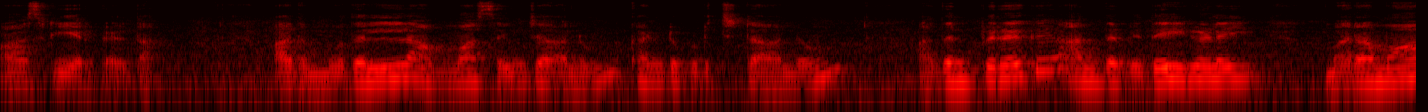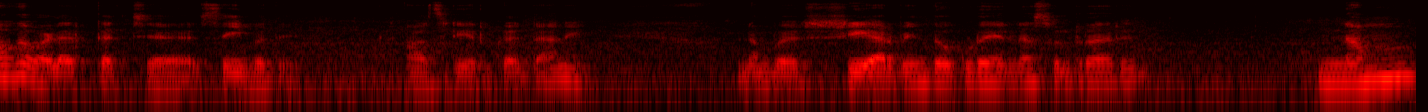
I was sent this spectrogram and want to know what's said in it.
ஆசிரியர்கள் தான் அதை முதல்ல அம்மா செஞ்சாலும் கண்டுபிடிச்சிட்டாலும் அதன் பிறகு அந்த விதைகளை மரமாக வளர்க்க செ- செய்வது ஆசிரியர்கள் தானே நம்ம ஸ்ரீ அரவிந்தோ கூட என்ன சொல்கிறாரு நம்ம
